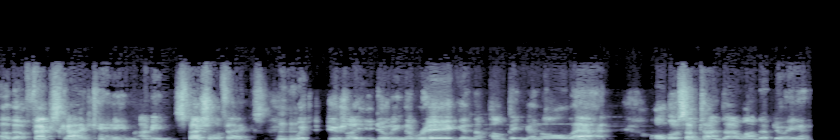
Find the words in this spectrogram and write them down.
uh, the effects guy came, I mean, special effects, Mhm. which usually you're doing the rig and the pumping and all that. although sometimes I wound up doing it.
